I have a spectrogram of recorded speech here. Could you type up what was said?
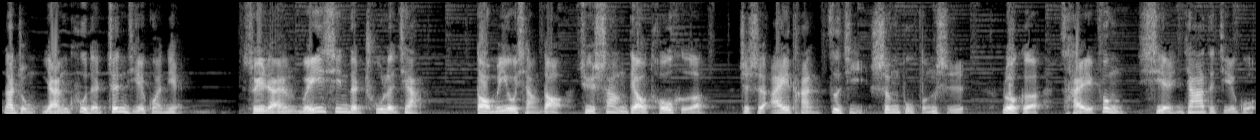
那种严酷的贞洁观念。虽然违心的出了嫁，倒没有想到去上吊投河，只是哀叹自己生不逢时，落个彩凤显压的结果。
